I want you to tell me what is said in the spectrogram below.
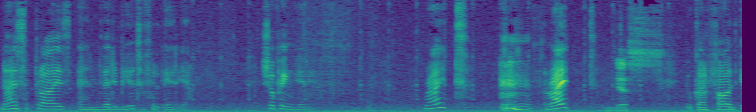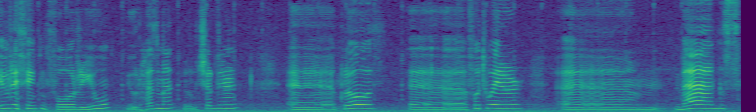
nice price, and very beautiful area. Shopping area. Right? right? Yes. You can find everything for you, your husband, your children, uh, clothes, uh, footwear, um, bags,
